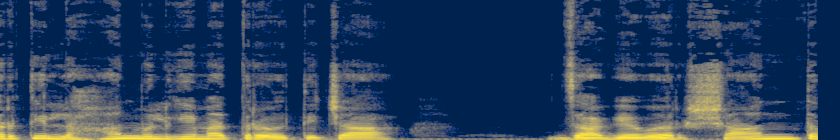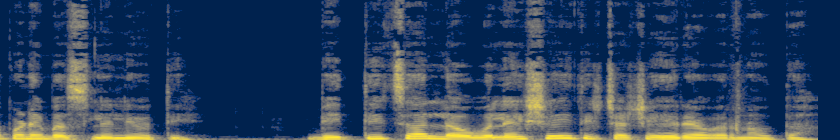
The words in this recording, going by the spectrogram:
तर ती लहान मुलगी मात्र तिच्या जागेवर शांतपणे बसलेली होती. भीतीचा लवलेशही तिच्या चेहऱ्यावर नव्हता.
